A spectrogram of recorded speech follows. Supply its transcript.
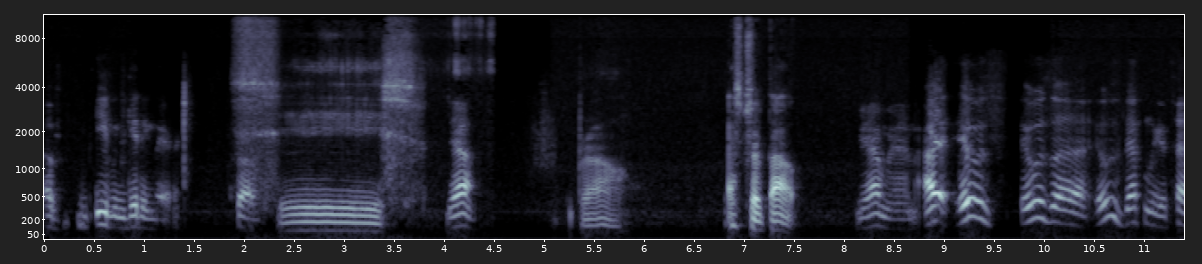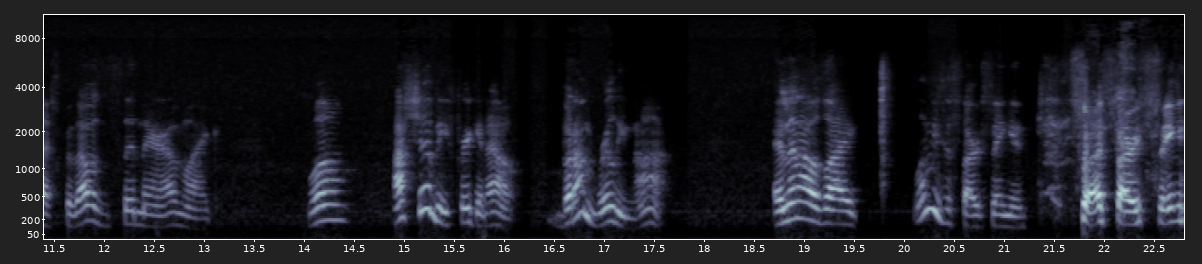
of even getting there so Sheesh, yeah bro. That's tripped out. Yeah, man. I it was it was a it was definitely a test because I was sitting there. I'm like, well, I should be freaking out, but I'm really not. And then I was like, let me just start singing. so I started singing.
